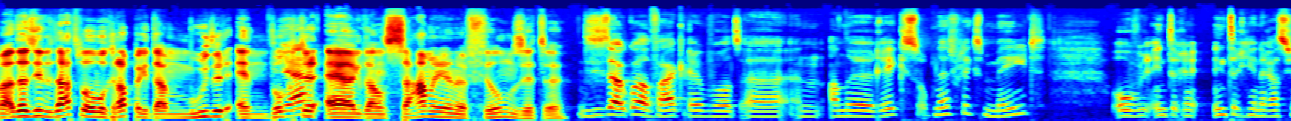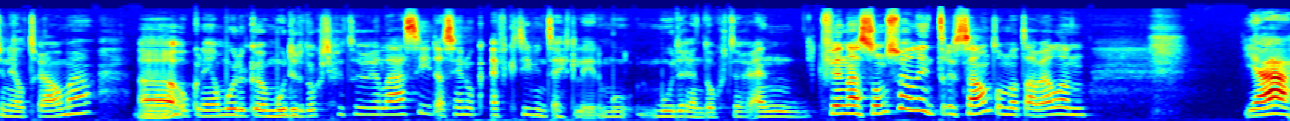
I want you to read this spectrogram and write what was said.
Maar dat is inderdaad wel, wel grappig, dat moeder en dochter Ja, eigenlijk dan samen in een film zitten. Je ziet dat ook wel vaker. Bijvoorbeeld eh, een andere reeks op Netflix, Made, over inter- intergenerationeel trauma. Eh, Mhm. Ook een heel moeilijke moeder-dochter-relatie. Dat zijn ook effectief in het echt leden, mo- moeder en dochter. En ik vind dat soms wel interessant, omdat dat wel een... Ja,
